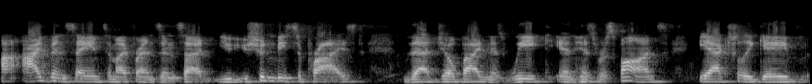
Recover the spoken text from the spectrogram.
I- have been saying to my friends inside, you, you shouldn't be surprised that Joe Biden is weak in his response. He actually gave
